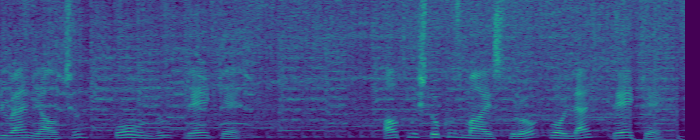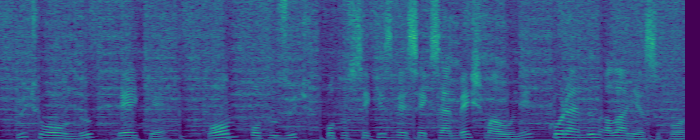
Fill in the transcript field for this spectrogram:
Güven Yalçın, Oğundu, DK. 69 Maestro, Goller, DK. 3 Oğundu, DK. 10, 33, 38 ve 85 Mauni, Korendon Alanya Spor.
